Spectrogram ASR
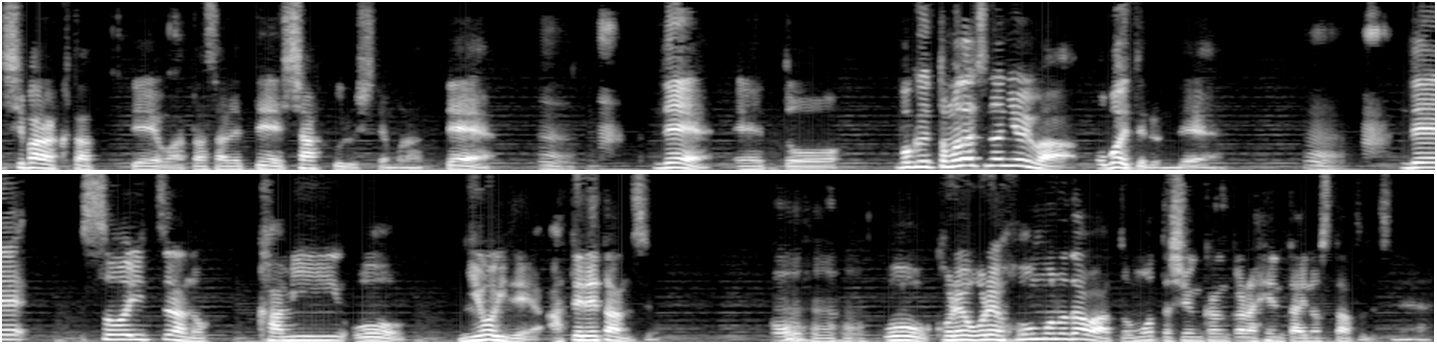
しばらく経って渡されて、シャッフルしてもらって、うん。で、えーっと、僕、友達の匂いは覚えてるんで、うん。で、そいつらの髪を匂いで当てれたんですよ。うん。うん。うん。おおこれ俺本物だわと思った瞬間から変態のスタートですね。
